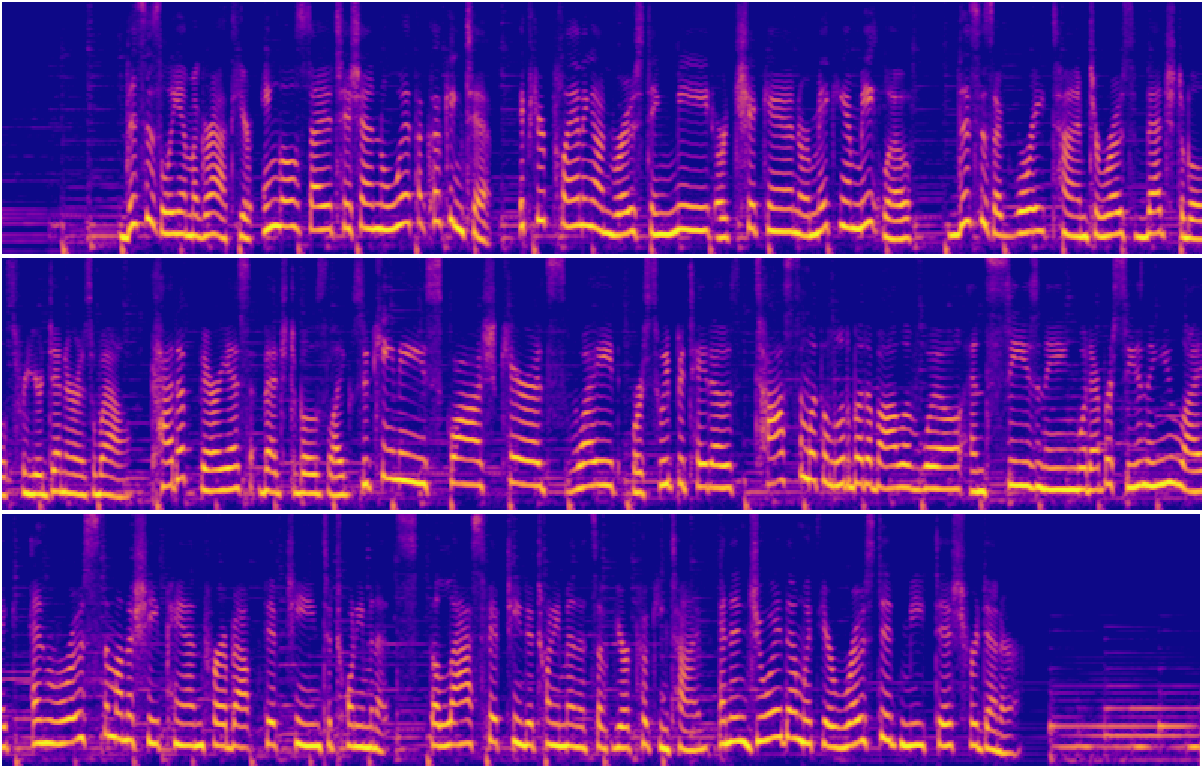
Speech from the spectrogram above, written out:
This is Leah McGrath, your Ingles dietitian, with a cooking tip. If you're planning on roasting meat or chicken or making a meatloaf, this is a great time to roast vegetables for your dinner as well. Cut up various vegetables like zucchini, squash, carrots, white or sweet potatoes. Toss them with a little bit of olive oil and seasoning, whatever seasoning you like, and roast them on a sheet pan for about 15 to 20 minutes. The last 15 to 20 minutes of your cooking time, and enjoy them with your roasted meat dish for dinner.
